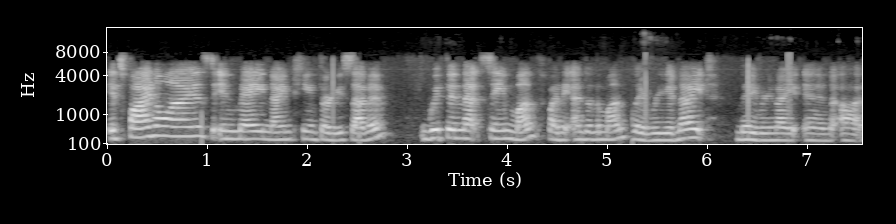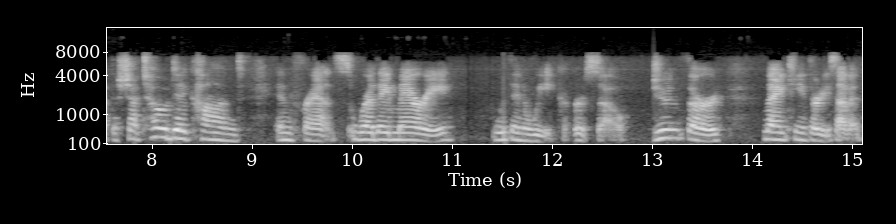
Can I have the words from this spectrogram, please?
it's finalized in May 1937. Within that same month, by the end of the month, they reunite. They reunite in uh, the Chateau de Cande in France, where they marry within a week or so, June 3rd, 1937.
